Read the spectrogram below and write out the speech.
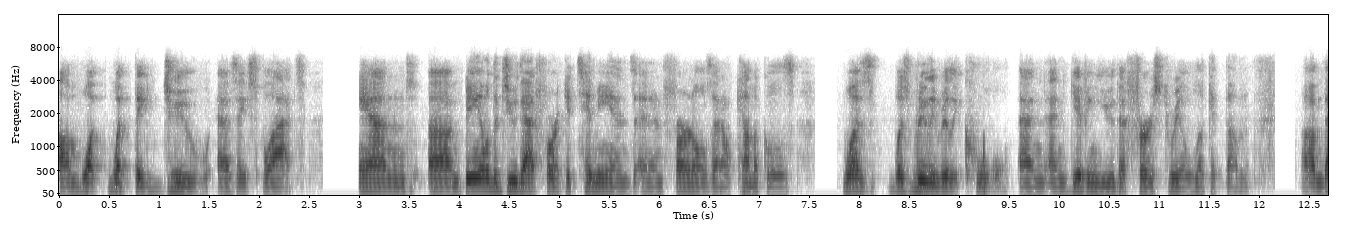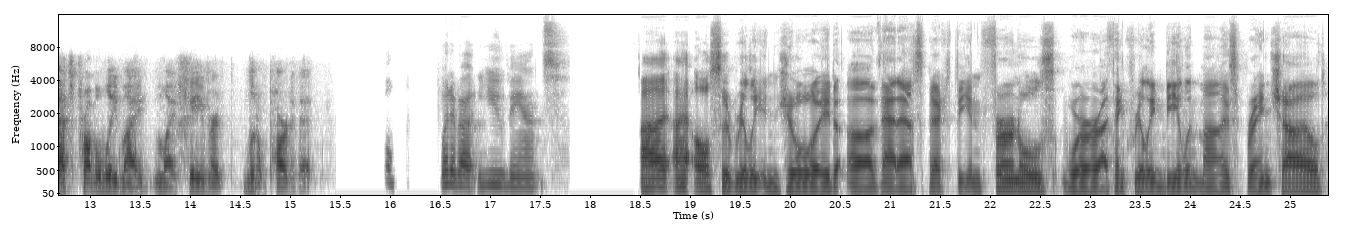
um, what what they do as a splat, and um, being able to do that for Getimians and Infernals and Alchemicals was was really really cool, and and giving you the first real look at them. Um, that's probably my my favorite little part of it. What about you, Vance? I, I also really enjoyed uh, that aspect. The Infernals were, I think, really Neall and Mai's brainchild,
